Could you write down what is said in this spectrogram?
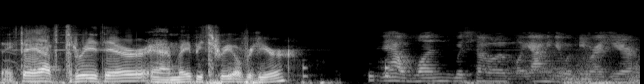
I think they have three there and maybe three over here. They have one which uh, Miami get with me right here.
